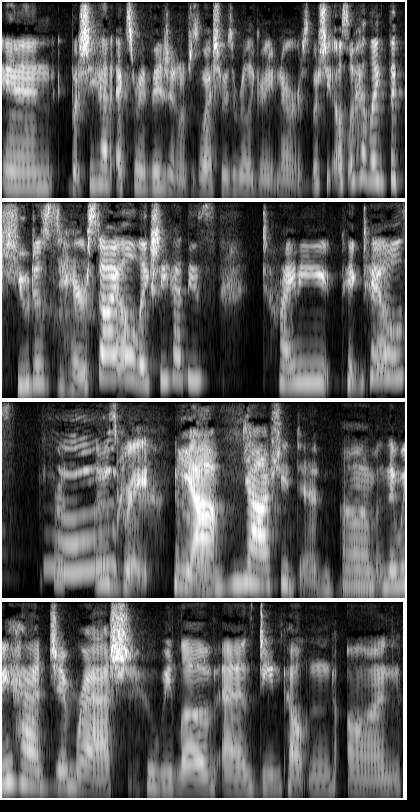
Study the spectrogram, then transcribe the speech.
And but she had X-ray vision, which is why she was a really great nurse. But she also had like the cutest hairstyle. Like she had these tiny pigtails. For, it was great. Don't know. yeah, yeah, she did. Um, and then we had Jim Rash, who we love as Dean Pelton on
